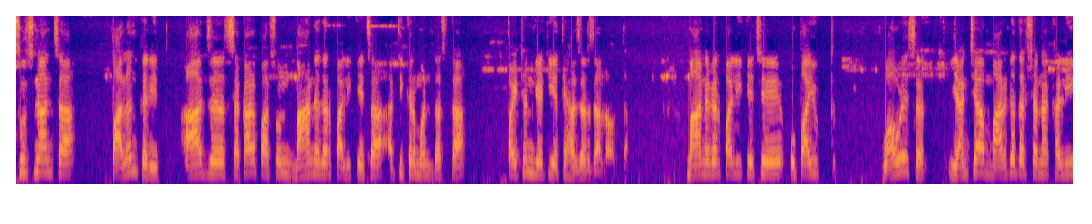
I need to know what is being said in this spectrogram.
सूचनांचा पालन करीत आज सकाळपासून महानगरपालिकेचा अतिक्रमण दस्ता पैठण गेट येथे हजर झाला होता. महानगरपालिकेचे उपायुक्त वावळे सर यांच्या मार्गदर्शनाखाली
